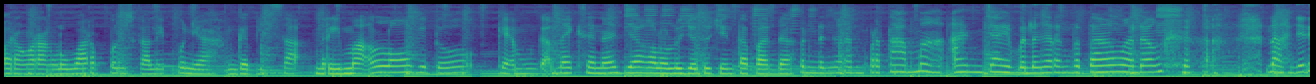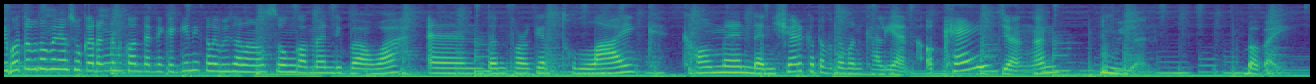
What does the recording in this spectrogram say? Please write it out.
orang-orang luar pun sekalipun ya nggak bisa nerima lo gitu. Kayak nggak make sense aja kalau lo jatuh cinta pada pendengaran pertama. Anjay pendengaran pertama dong. Nah jadi buat teman-teman yang suka dengan kontennya kayak gini kalian bisa langsung komen di bawah. And don't forget to like comment dan share ke teman-teman kalian. Oke? Jangan buyan bye bye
